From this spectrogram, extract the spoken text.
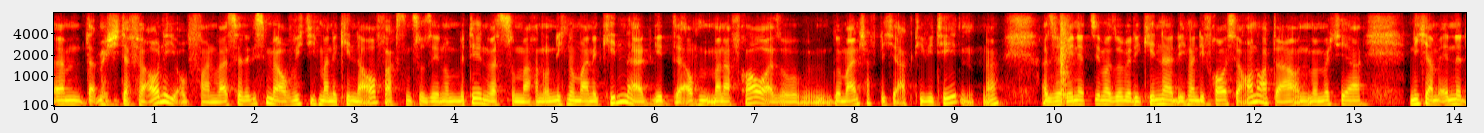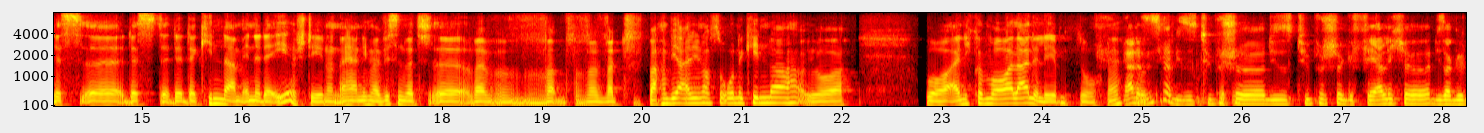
ähm, da möchte ich dafür auch nicht opfern. Weißt du, das ist mir auch wichtig, meine Kinder aufwachsen zu sehen und mit denen was zu machen. Und nicht nur meine Kinder, geht auch mit meiner Frau, also gemeinschaftliche Aktivitäten. Ne? Also wir reden jetzt immer so über die Kinder, ich meine, die Frau ist ja auch noch da und man möchte ja nicht am Ende des, äh, des der, der Kinder am Ende der Ehe stehen und nachher nicht mehr wissen, was, äh, was, was, was machen wir eigentlich noch so ohne Kinder? Ja boah, eigentlich können wir auch alleine leben. So, ne? Ja, das ist ja dieses typische, dieses typische gefährliche, dieser ge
